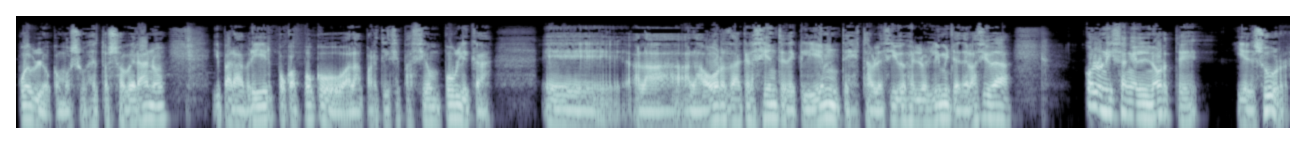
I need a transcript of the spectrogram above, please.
pueblo como sujeto soberano y para abrir poco a poco a la participación pública eh, a, la, horda creciente de clientes establecidos en los límites de la ciudad, colonizan el norte y el sur.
